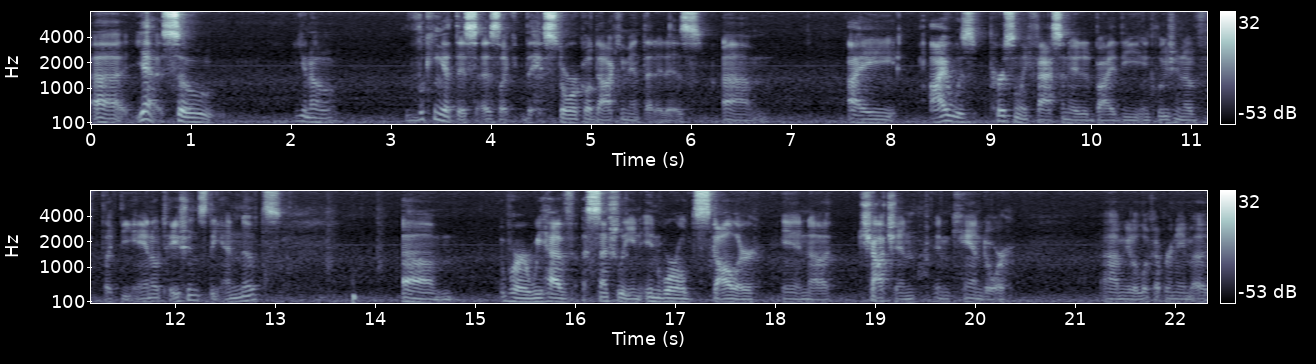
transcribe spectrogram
Uh, yeah, so, you know, looking at this as like the historical document that it is, um, I I was personally fascinated by the inclusion of like the annotations, the endnotes, um, where we have essentially an in-world scholar in uh, Chachin in Kandor. I'm going to look up her name. Uh,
